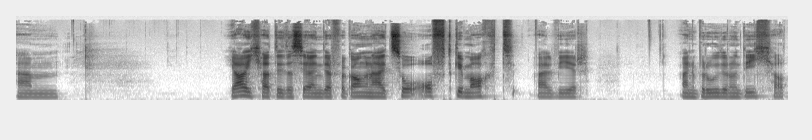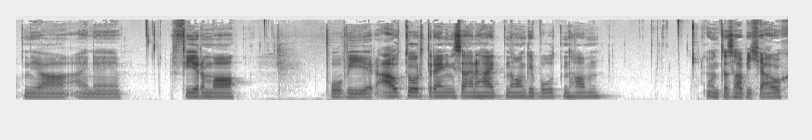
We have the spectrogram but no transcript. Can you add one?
Ähm, ja, ich hatte das ja in der Vergangenheit so oft gemacht, weil wir, mein Bruder und ich hatten ja eine Firma, wo wir Outdoor-Trainingseinheiten angeboten haben. Und das habe ich auch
